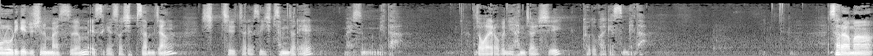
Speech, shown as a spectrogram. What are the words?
오늘 우리에게 주시는 말씀 에스겔서 13장 17절에서 23절의 말씀입니다. 저와 여러분이 한 절씩 교독하겠습니다. 사람아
